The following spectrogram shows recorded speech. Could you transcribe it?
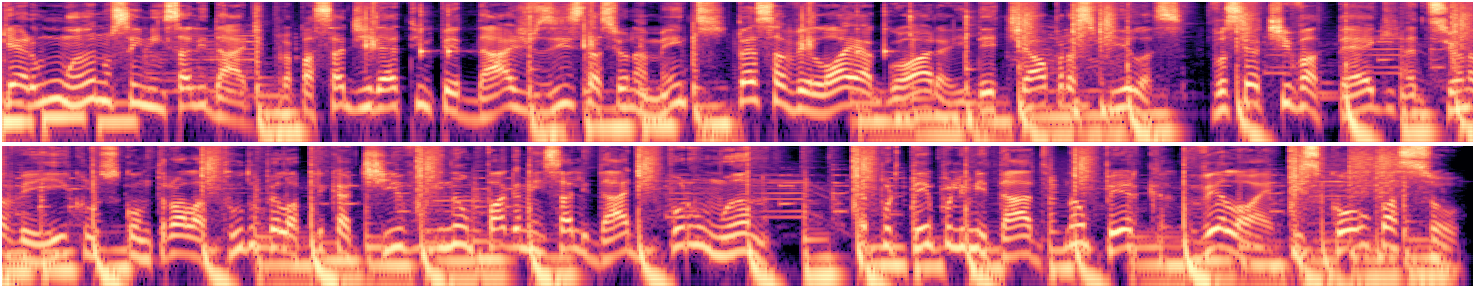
Quer um ano sem mensalidade para passar direto em pedágios e estacionamentos? Peça a Veloy agora e dê tchau para as filas. Você ativa a tag, adiciona veículos, controla tudo pelo aplicativo e não paga mensalidade por um ano. É por tempo limitado. Não perca. Veloy. Piscou, passou.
